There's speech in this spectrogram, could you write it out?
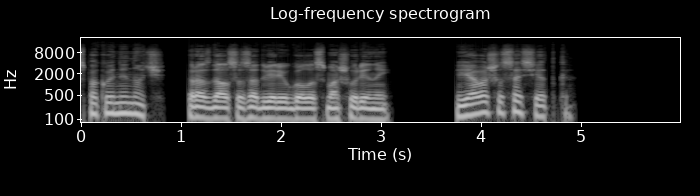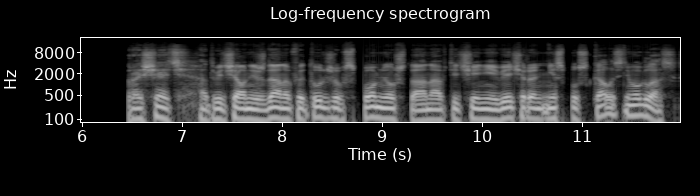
«Спокойной ночи», — раздался за дверью голос Машуриной. «Я ваша соседка». «Прощайте», — отвечал Нежданов и тут же вспомнил, что она в течение вечера не спускала с него глаз.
